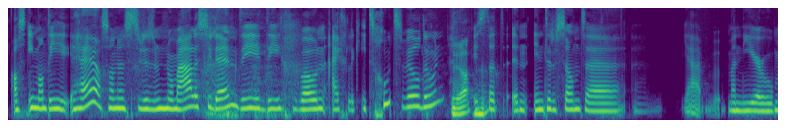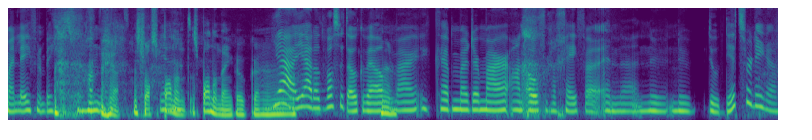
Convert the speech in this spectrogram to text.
als iemand die, hè, als een normale student die, die gewoon eigenlijk iets goeds wil doen, Ja. is dat een interessante eh, ja, manier hoe mijn leven een beetje is veranderd. Ja. Dat is wel spannend. Spannend denk ik ook. eh. Ja, ja, dat was het ook wel. Maar ik heb me er maar aan overgegeven. En eh, nu, nu doe ik dit soort dingen.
